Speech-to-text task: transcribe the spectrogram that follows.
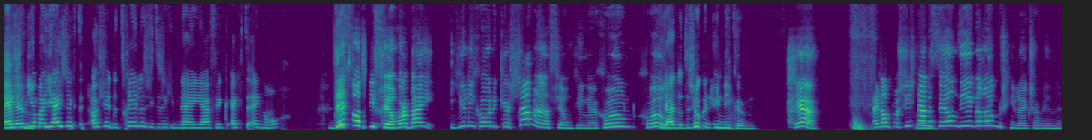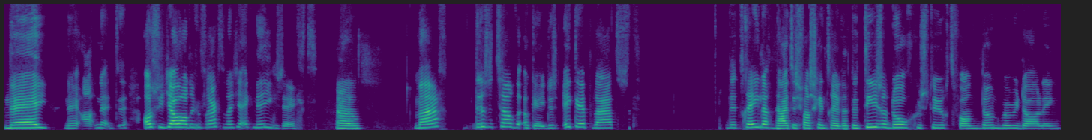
Echt Ja, niet. ja, maar jij zegt, als jij de trailer ziet, dan zeg je, nee, ja, vind ik echt te eng hoor. Dit was die film waarbij jullie gewoon een keer samen naar de film gingen. Gewoon, gewoon. Ja, dat is ook een unicum. Ja. En dan precies naar de film die ik dan ook misschien leuk zou vinden. Nee, nee, ah, als we het jou hadden gevraagd, dan had je echt nee gezegd. Oh. Maar, dus hetzelfde. Oké, dus ik heb laatst de trailer, nou het is vast geen trailer, de teaser doorgestuurd van Don't Worry Darling.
